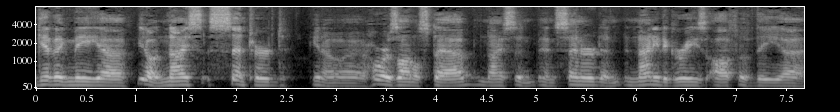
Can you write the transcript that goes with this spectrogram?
giving me, uh, you know, a nice centered, you know, uh, horizontal stab, nice and, and, centered and 90 degrees off of the, uh,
